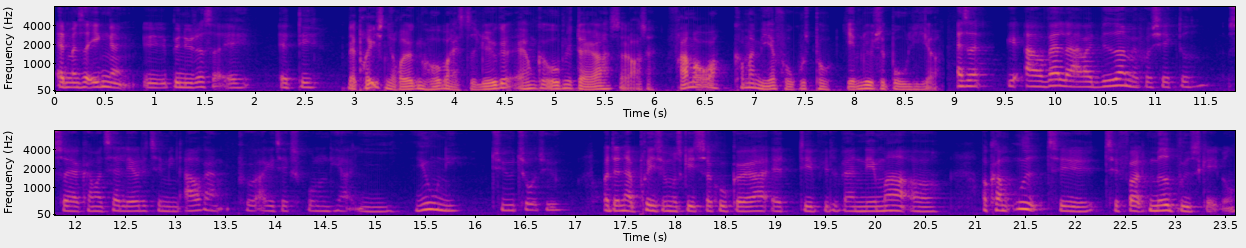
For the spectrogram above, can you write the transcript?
at man så ikke engang øh, benytter sig af, af det. Med prisen i ryggen håber Astrid Lykke, at hun kan åbne døre, så der også fremover kommer mere fokus på hjemløse boliger. Altså, jeg har jo valgt at arbejde videre med projektet, så jeg kommer til at lave det til min afgang på Arkitektskolen her i juni 2022. Og den her pris vil måske så kunne gøre, at det vil være nemmere at, at komme ud til, til folk med budskabet.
